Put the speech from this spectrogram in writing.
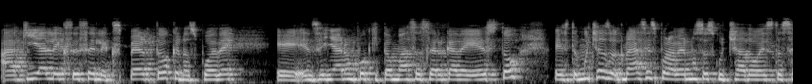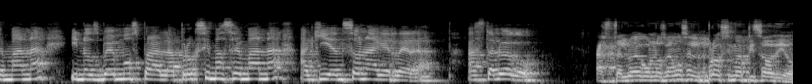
aquí Alex es el experto que nos puede eh, enseñar un poquito más acerca de esto. Este, muchas gracias por habernos escuchado esta semana y nos vemos para la próxima semana aquí en Zona Guerrera. Hasta luego. Hasta luego, nos vemos en el próximo episodio.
